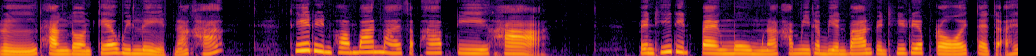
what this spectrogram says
หรือทางดอนแก้ววิลเลจนะคะ ที่ดินพร้อมบ้านไม้สภาพดีค่ะ เป็นที่ดินแปลงมุมนะคะ มีทะเบียนบ้านเป็นที่เรียบร้อย แต่จะให้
